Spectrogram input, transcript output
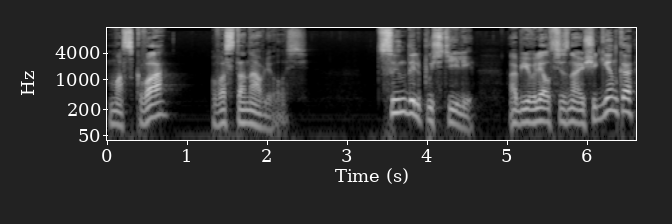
Москва восстанавливалась. Циндель пустили, объявлял всезнающий Генка,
